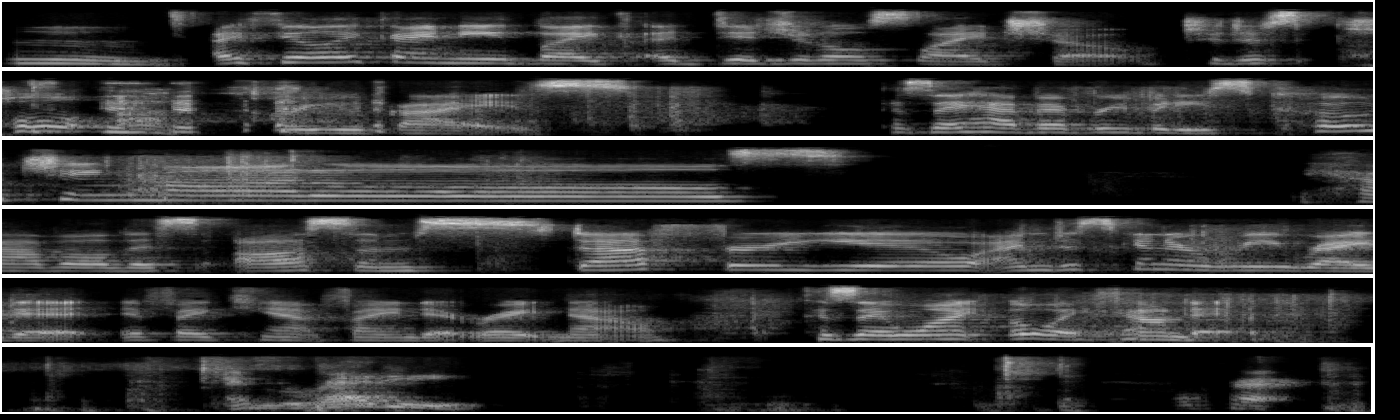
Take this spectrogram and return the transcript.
Hmm, I feel like I need like a digital slideshow to just pull up for you guys because I have everybody's coaching models. I have all this awesome stuff for you. I'm just going to rewrite it if I can't find it right now because I want, oh, I found it. I'm ready. Okay.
